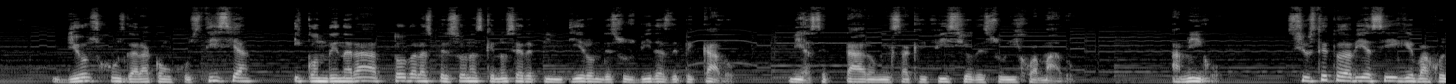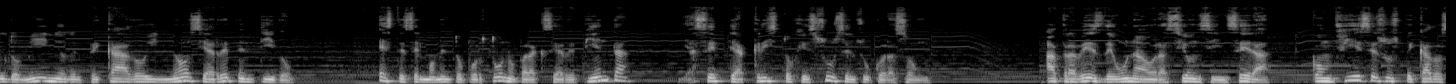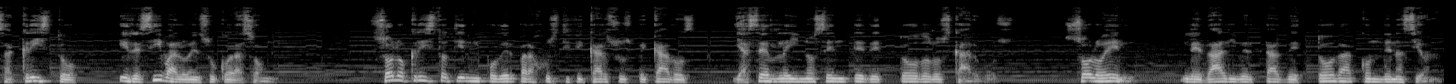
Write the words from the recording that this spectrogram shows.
Dios juzgará con justicia y condenará a todas las personas que no se arrepintieron de sus vidas de pecado ni aceptaron el sacrificio de su Hijo amado. Amigo, si usted todavía sigue bajo el dominio del pecado y no se ha arrepentido, este es el momento oportuno para que se arrepienta y acepte a Cristo Jesús en su corazón. A través de una oración sincera, confiese sus pecados a Cristo y recíbalo en su corazón. Solo Cristo tiene el poder para justificar sus pecados y hacerle inocente de todos los cargos. Solo Él le da libertad de toda condenación.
